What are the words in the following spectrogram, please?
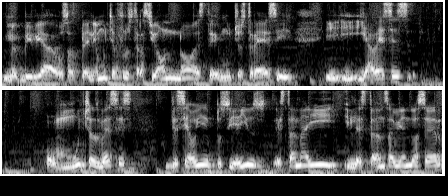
me vivía, o sea, tenía mucha frustración, ¿no? Este, mucho estrés y, y, y a veces, o muchas veces, decía, oye, pues si ellos están ahí y le están sabiendo hacer,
